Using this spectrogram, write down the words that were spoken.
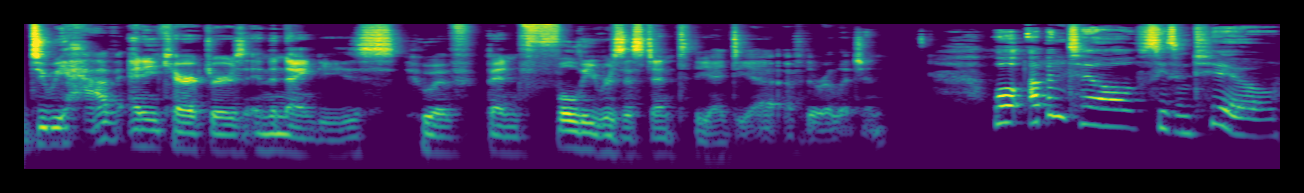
do we have any characters in the '90s who have been fully resistant to the idea of the religion? Well, up until season two,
